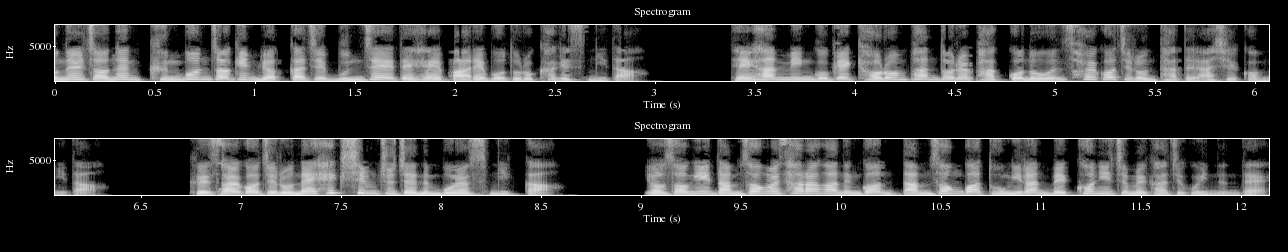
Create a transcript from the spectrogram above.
오늘 저는 근본적인 몇 가지 문제에 대해 말해보도록 하겠습니다. 대한민국의 결혼 판도를 바꿔놓은 설거지론 다들 아실 겁니다. 그 설거지론의 핵심 주제는 뭐였습니까? 여성이 남성을 사랑하는 건 남성과 동일한 메커니즘을 가지고 있는데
